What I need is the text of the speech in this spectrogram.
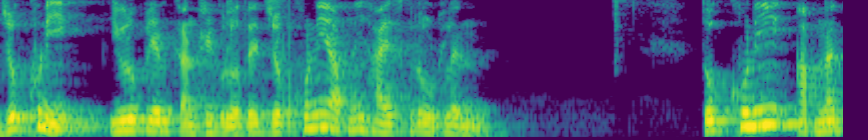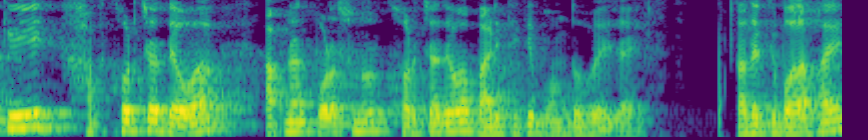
যখনই ইউরোপিয়ান কান্ট্রিগুলোতে যখনই আপনি হাই স্কুলে উঠলেন। তখনই আপনাকে হাত খরচা দেওয়া, আপনার পড়াশুনোর খরচা দেওয়া বাড়ি থেকে বন্ধ হয়ে যায়। তাদেরকে বলা হয়,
